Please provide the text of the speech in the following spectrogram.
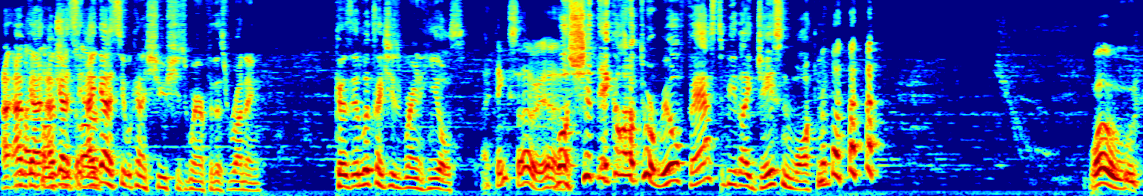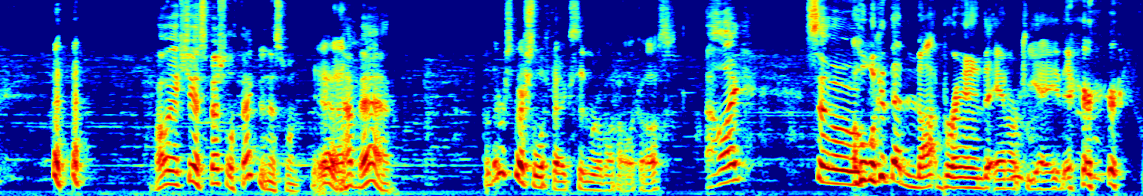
I, I've got, I've got to see. I got to see what kind of shoes she's wearing for this running, because it looks like she's wearing heels. I think so, yeah. Well, shit, they got up to her real fast to be like Jason walking. Whoa. oh, they actually has special effect in this one. Yeah. Not bad. Well, there were special effects in Robot Holocaust. I like. So Oh, look at that not brand Anarchy A there.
